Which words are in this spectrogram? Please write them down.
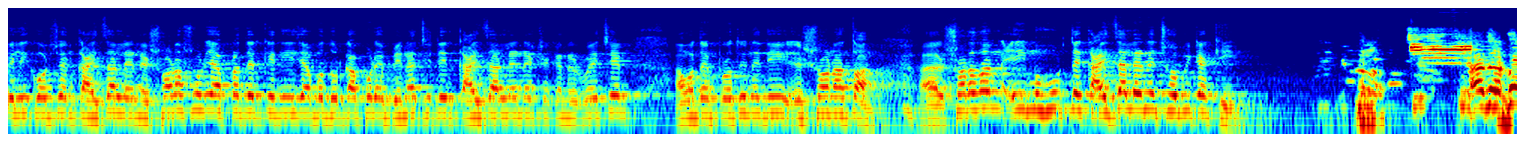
বিলি করছেন কাইজার লেনে। সরাসরি আপনাদেরকে নিয়ে যাব দুর্গাপুরে। বেনাচিতির কাইজার লেনে সেখানে রয়েছেন আমাদের প্রতিনিধি সনাতন। সনাতন, এই মুহূর্তে কাইজার লেনের ছবিটা কি? দেখো,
